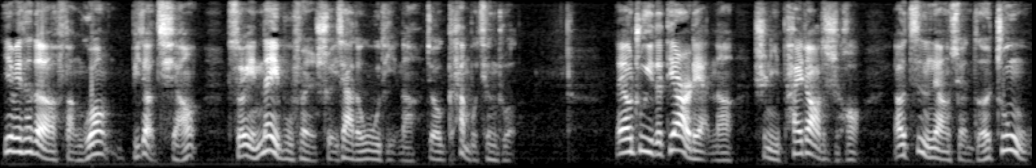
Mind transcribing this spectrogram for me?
因为它的反光比较强，所以那部分水下的物体呢就看不清楚了。那要注意的第二点呢，是你拍照的时候。要尽量选择中午，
